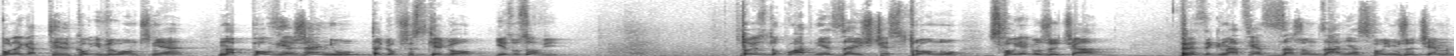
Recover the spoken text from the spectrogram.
polega tylko i wyłącznie na powierzeniu tego wszystkiego Jezusowi. To jest dokładnie zejście z tronu swojego życia Rezygnacja z zarządzania swoim życiem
